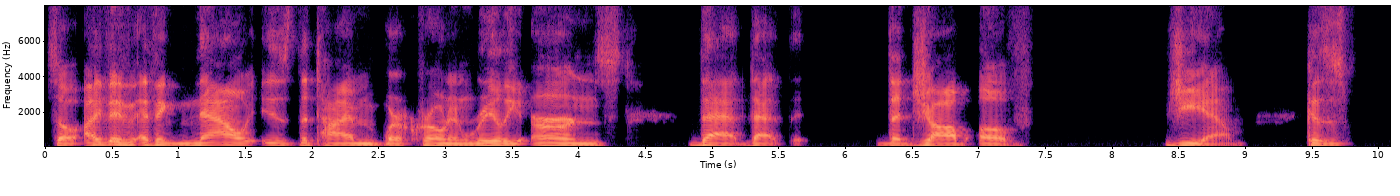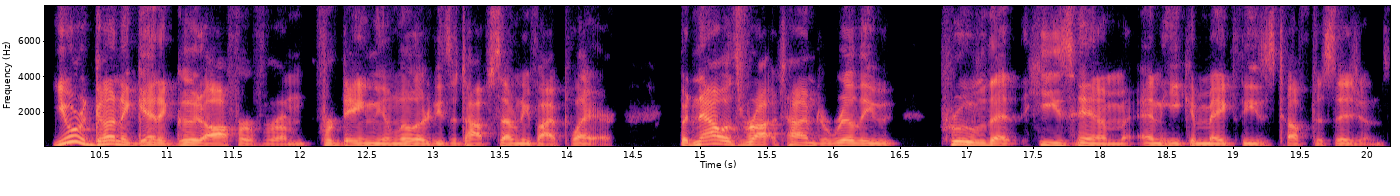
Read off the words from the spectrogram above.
So I think I think now is the time where Cronin really earns that that the job of GM because you were gonna get a good offer from for Damian Lillard. He's a top seventy five player, but now it's time to really prove that he's him and he can make these tough decisions.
